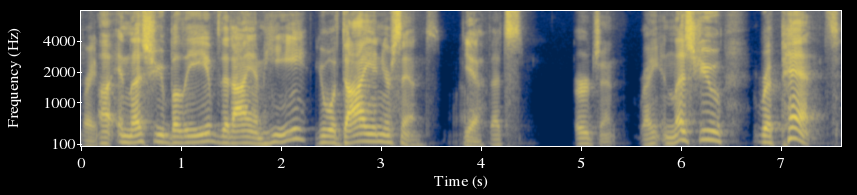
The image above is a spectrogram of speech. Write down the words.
Right. Uh, unless you believe that I am He, you will die in your sins. Well, Yeah. That's urgent. Right. Unless you repent,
